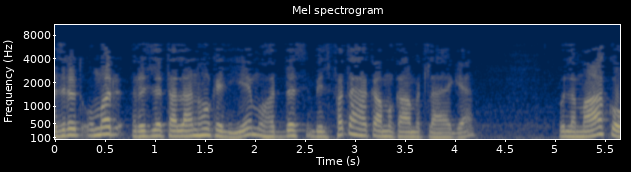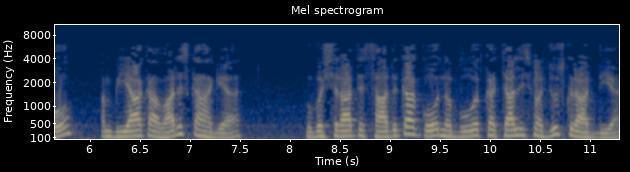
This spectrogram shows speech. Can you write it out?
حضرت عمر رضی تعالیٰ عنہ کے لیے محدث بالفتح کا مقام بتلایا گیا۔ علماء کو انبیاء کا وارث کہا گیا۔ مبشرات صادقہ کو نبوت کا چالیسواں جز قرار دیا۔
